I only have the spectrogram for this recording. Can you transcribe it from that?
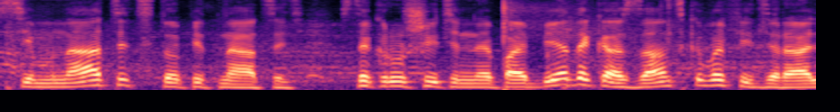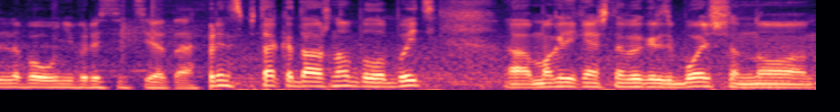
17-115. Сокрушительная победа Казанского федерального университета. В принципе, так и должно было быть. А, могли, конечно, выиграть больше, но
